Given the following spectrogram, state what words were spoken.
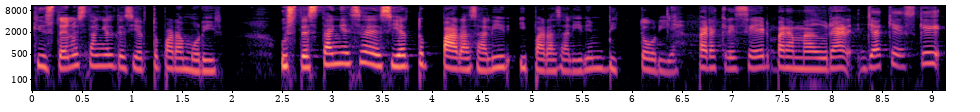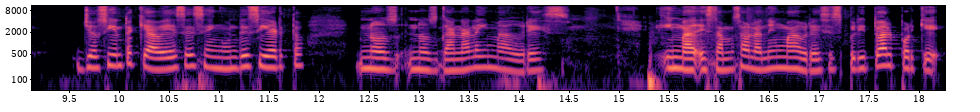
que usted no está en el desierto para morir. Usted está en ese desierto para salir y para salir en victoria. Para crecer, para madurar, ya que es que yo siento que a veces en un desierto nos, nos gana la inmadurez. estamos hablando de inmadurez espiritual porque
